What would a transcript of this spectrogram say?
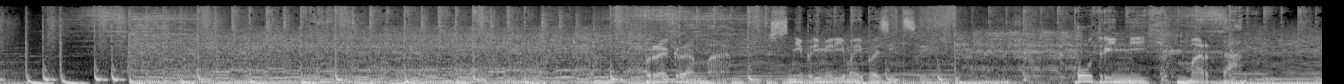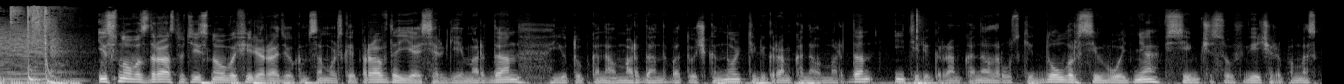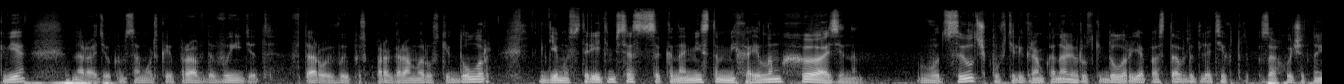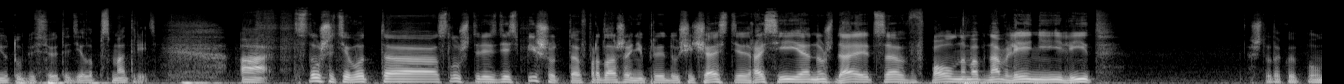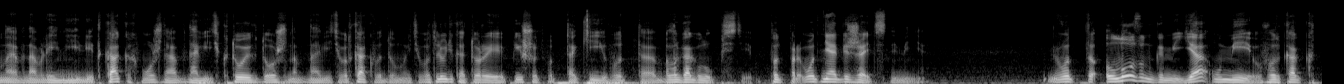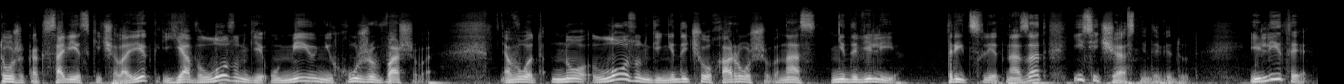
Программа с непримиримой позицией. Утренний Мардан. И снова здравствуйте, и снова в эфире радио «Комсомольская правда». Я Сергей Мардан, YouTube-канал Мардан 2.0, телеграм-канал Мардан и телеграм-канал «Русский доллар». Сегодня в 7 часов вечера по Москве на радио «Комсомольская правда» выйдет второй выпуск программы «Русский доллар», где мы встретимся с экономистом Михаилом Хазиным. Вот ссылочку в телеграм-канале «Русский доллар» я поставлю для тех, кто захочет на ютубе все это дело посмотреть. А, слушайте, вот э, слушатели здесь пишут э, в продолжении предыдущей части, Россия нуждается в полном обновлении элит. Что такое полное обновление элит? Как их можно обновить? Кто их должен обновить? Вот как вы думаете? Вот люди, которые пишут вот такие вот э, благоглупости, вот, вот не обижайтесь на меня вот лозунгами я умею, вот как тоже как советский человек, я в лозунге умею не хуже вашего. Вот, но лозунги ни до чего хорошего нас не довели 30 лет назад и сейчас не доведут. Элиты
